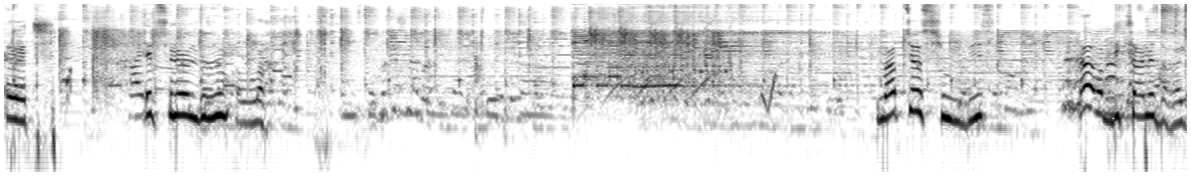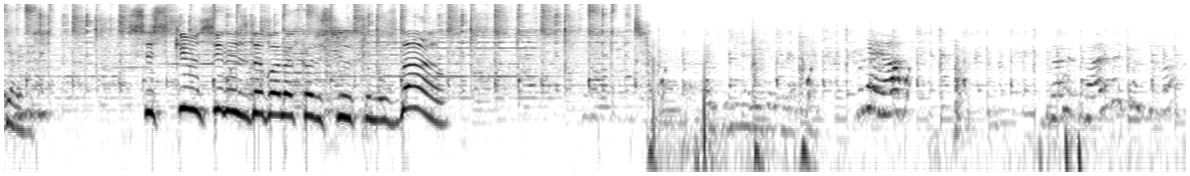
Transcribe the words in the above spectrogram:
Evet. Hepsini öldürdüm. Allah. Ne yapacağız şimdi biz? Ha bak bir tane daha gelmiş. Siz kimsiniz de bana karışıyorsunuz da? Bu ne ya? Ver, verme çocuğuna. Ali.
